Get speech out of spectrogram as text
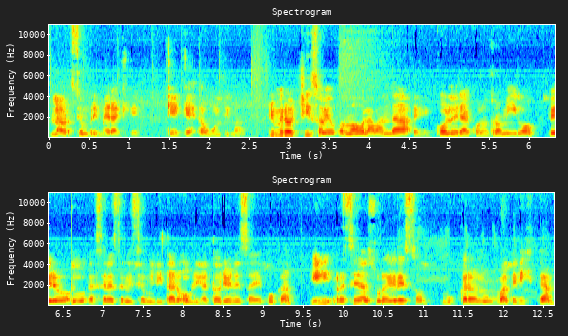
la versión primera que, que, esta última. Primero Chizo había formado la banda eh, Cólera con otro amigo, pero tuvo que hacer el servicio militar obligatorio en esa época y recién a su regreso buscaron un baterista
